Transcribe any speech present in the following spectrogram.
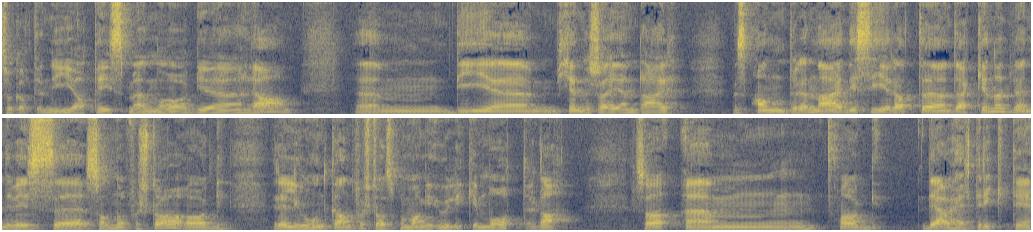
såkalte nyateismen. Og eh, ja De eh, kjenner seg igjen der. Mens andre, nei, de sier at eh, det er ikke nødvendigvis sånn å forstå. Og religion kan forstås på mange ulike måter, da. Så Og det er jo helt riktig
